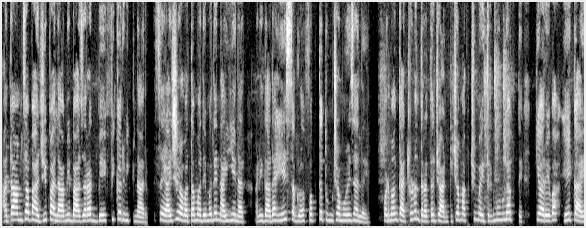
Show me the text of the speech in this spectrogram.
आता आमचा भाजीपाला आम्ही बाजारात बेफिकर विकणार. सयाजीराव आता मध्ये मध्ये नाही येणार आणि दादा हे सगळं फक्त तुमच्यामुळे झालंय. पण मग त्याच्यानंतर आता जानकीच्या मागची मैत्रीण म्हणू लागते की अरे वा हे काय?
